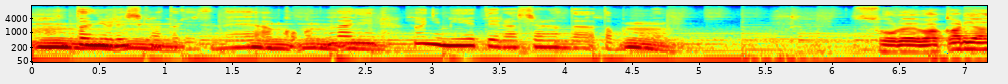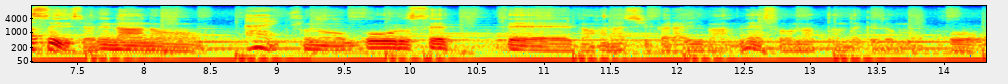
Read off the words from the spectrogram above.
うん。本当に嬉しかったですね。うん。あこんなに風に見えてらっしゃるんだと思って、うん、それ分かりやすいですよね。なあのはい。そのゴール設定の話から今ねそうなったんだけどもこう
